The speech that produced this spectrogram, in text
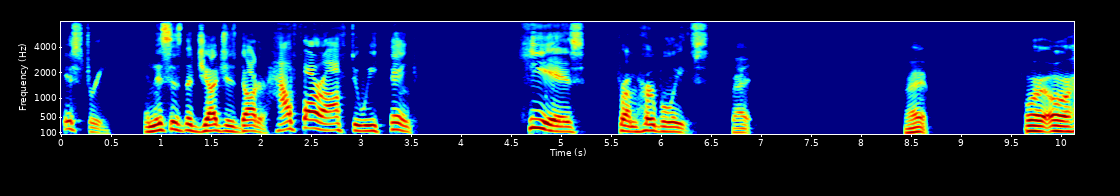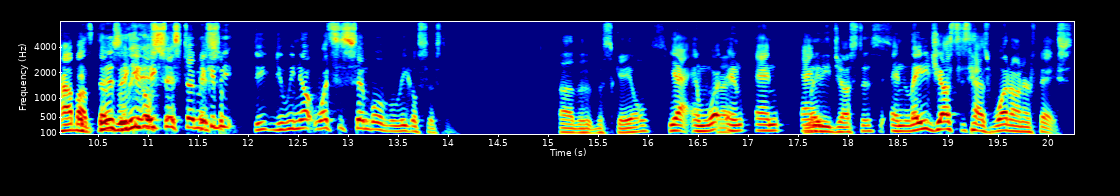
history. And this is the judge's daughter. How far off do we think he is from her beliefs? Right. Right. Or or how about the this? It could- legal it- system it is. be- do, do we know what's the symbol of the legal system? Uh, the the scales. Yeah, and what Right. and and and Lady Justice, and Lady Justice has what on her face?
